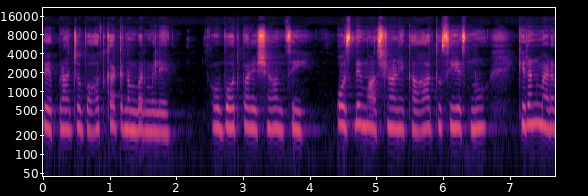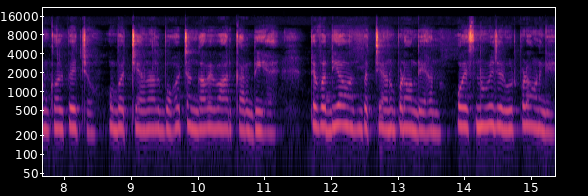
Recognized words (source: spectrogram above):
ਪੇਪਰਾਂ 'ਚੋਂ ਬਹੁਤ ਘੱਟ ਨੰਬਰ ਮਿਲੇ। ਉਹ ਬਹੁਤ ਪਰੇਸ਼ਾਨ ਸੀ। ਉਸ ਦੇ ਮਾਸਟਰਾਂ ਨੇ ਕਿਹਾ, ਤੁਸੀਂ ਇਸ ਨੂੰ ਕਿਰਨ ਮੈਡਮ ਕੋਲ ਭੇਜੋ। ਉਹ ਬੱਚਿਆਂ ਨਾਲ ਬਹੁਤ ਚੰਗਾ ਵਿਵਹਾਰ ਕਰਦੀ ਹੈ ਤੇ ਵਧੀਆ ਬੱਚਿਆਂ ਨੂੰ ਪੜ੍ਹਾਉਂਦੇ ਹਨ। ਉਹ ਇਸ ਨੂੰ ਵੀ ਜ਼ਰੂਰ ਪੜ੍ਹਾਉਣਗੇ।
